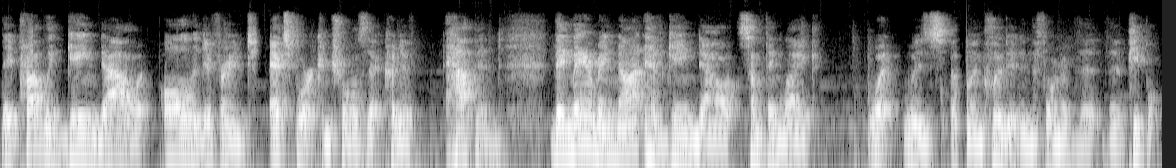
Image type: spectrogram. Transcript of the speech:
they probably gamed out all the different export controls that could have happened. They may or may not have gamed out something like what was uh, included in the form of the, the people.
